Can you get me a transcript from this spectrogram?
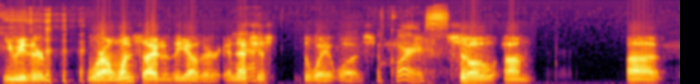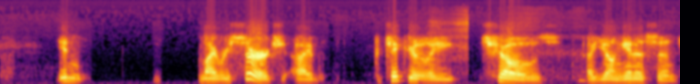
You either were on one side or the other, and that's yeah. just the way it was. Of course. So, um, uh, in my research, I particularly chose a young innocent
